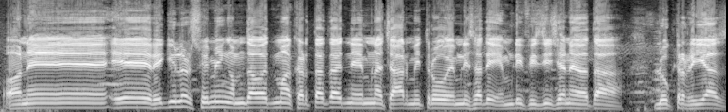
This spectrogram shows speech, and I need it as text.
અને એ રેગ્યુલર સ્વિમિંગ અમદાવાદમાં કરતા હતા જ ને એમના ચાર મિત્રો, એમની સાથે એમડી ફિઝિશિયને હતા, ડૉક્ટર રિયાઝ.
